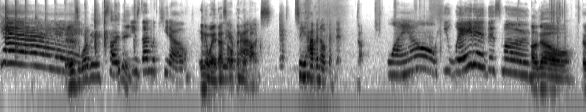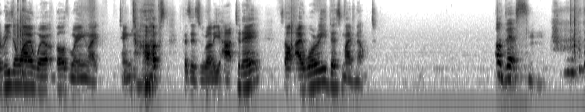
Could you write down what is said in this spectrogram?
Yay! this will be exciting. He's done with keto. Anyway, let's open the box. So you haven't opened it? No. Wow, he waited this month. Although the reason why we're both wearing like tank tops because it's really hot today, so I worry this might melt. Oh, this. Mm-hmm.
